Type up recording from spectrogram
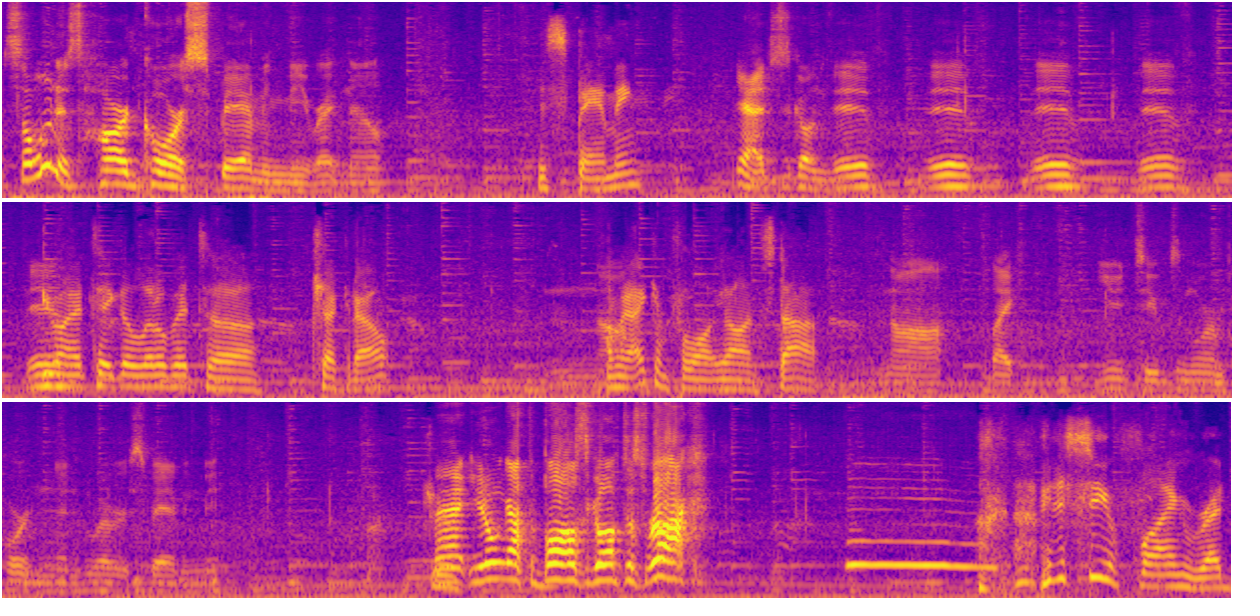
Someone is hardcore spamming me right now. Is spamming? Yeah, just going Viv, Viv, Viv, Viv, Viv. You want to take a little bit to check it out? Nah, I mean, I can follow you on stop. nah. Like, YouTube's more important than whoever's spamming me. Matt, you don't got the balls to go up this rock! I just see a flying red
